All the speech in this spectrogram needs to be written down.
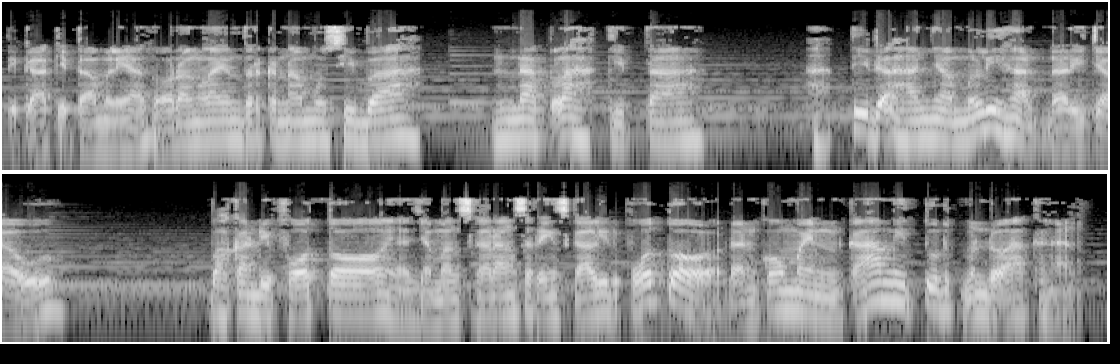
Ketika kita melihat orang lain terkena musibah, hendaklah kita tidak hanya melihat dari jauh, bahkan di foto, ya zaman sekarang sering sekali di foto dan komen kami turut mendoakan.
